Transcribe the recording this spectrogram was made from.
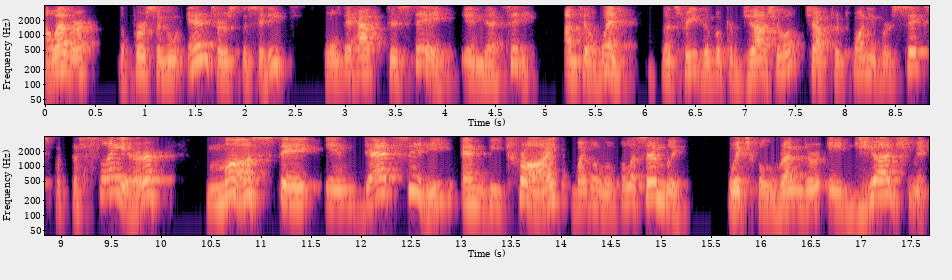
However, the person who enters the city, well, they have to stay in that city until when? Let's read the book of Joshua, chapter 20, verse 6. But the slayer must stay in that city and be tried by the local assembly, which will render a judgment.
